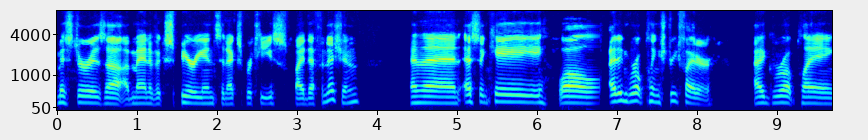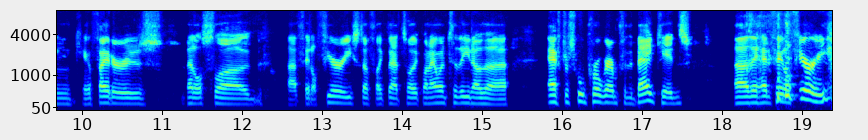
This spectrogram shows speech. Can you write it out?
Mister is a, a man of experience and expertise by definition, and then SNK. Well, I didn't grow up playing Street Fighter. I grew up playing King of Fighters, Metal Slug, uh, Fatal Fury, stuff like that. So like when I went to the you know the after school program for the bad kids, uh, they had Fatal Fury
